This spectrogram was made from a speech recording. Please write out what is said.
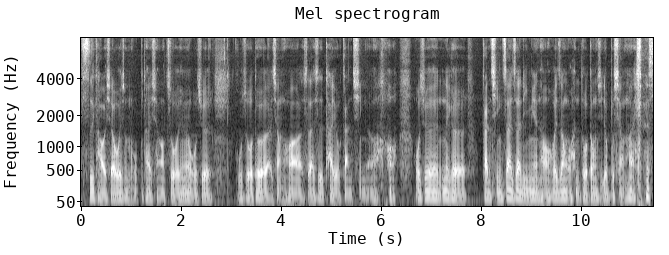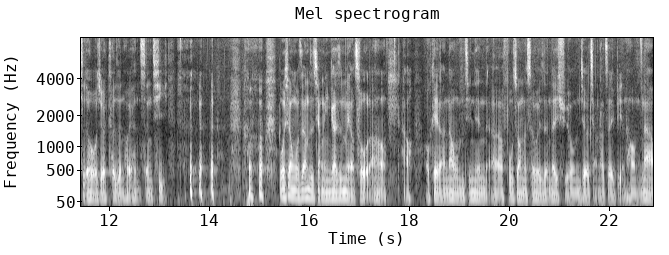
思考一下，为什么我不太想要做？因为我觉得古着对我来讲的话，实在是太有感情了哈。我觉得那个感情在在里面哈，会让我很多东西都不想卖的时候，我觉得客人会很生气。我想我这样子讲应该是没有错了哈。好，OK 了，那我们今天呃服装的社会人类学我们就讲到这边哈。那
